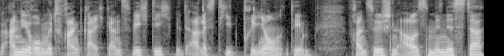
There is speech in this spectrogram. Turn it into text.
Annäherungen mit Frankreich, ganz wichtig, mit Aristide Briand, dem französischen Außenminister,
